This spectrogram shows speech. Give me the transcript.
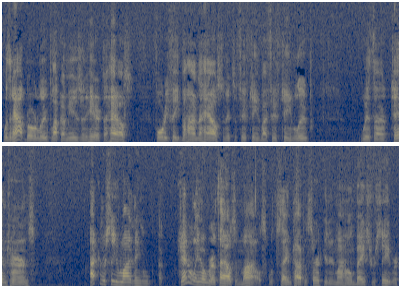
with an outdoor loop like I'm using here at the house, 40 feet behind the house, and it's a 15 by 15 loop with uh, 10 turns, I can receive lightning uh, generally over a thousand miles with the same type of circuit in my home base receiver.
